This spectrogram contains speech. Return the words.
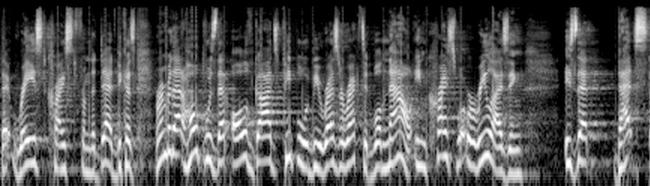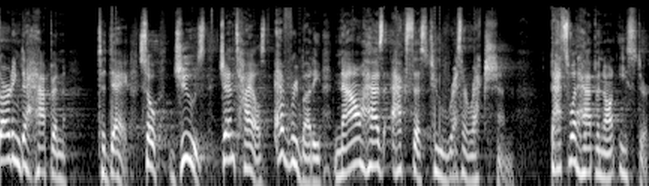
that raised Christ from the dead. Because remember, that hope was that all of God's people would be resurrected. Well, now in Christ, what we're realizing is that that's starting to happen today. So, Jews, Gentiles, everybody now has access to resurrection. That's what happened on Easter.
